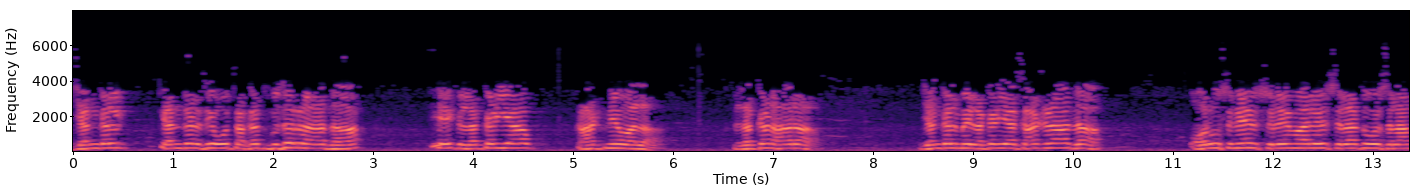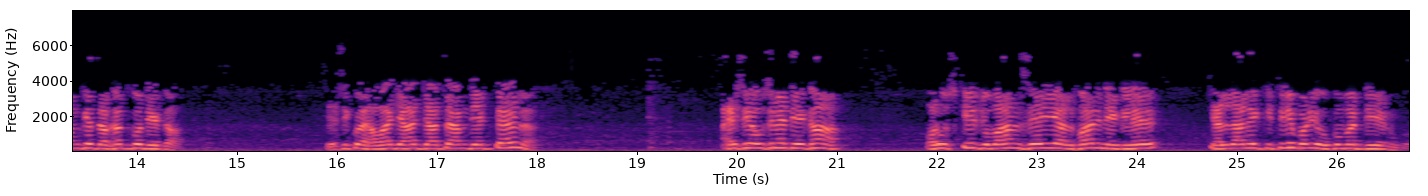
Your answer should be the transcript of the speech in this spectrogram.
جنگل کے اندر سے وہ تخت گزر رہا تھا، ایک لکڑیا کاٹنے والا، لکڑہارا۔ جنگل میں لکڑیاں کاٹ رہا تھا۔ اور اس نے سلیم علیہ السلاط والسلام کے دخت کو دیکھا۔ جیسے کوئی ہوائی جہاز جاتا ہے، ہم دیکھتے ہیں نا۔ ایسے اس نے دیکھا اور اس کی زبان سے یہ الفاظ نکلے کہ اللہ نے کتنی بڑی حکومت دی ان کو۔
